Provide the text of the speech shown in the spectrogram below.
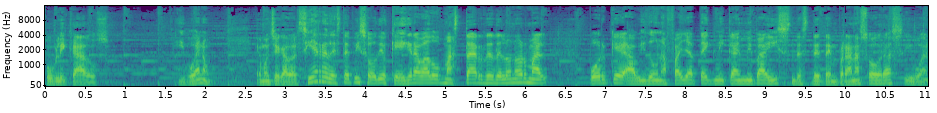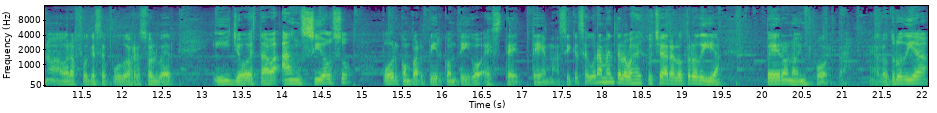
publicados. Y bueno, hemos llegado al cierre de este episodio que he grabado más tarde de lo normal porque ha habido una falla técnica en mi país desde tempranas horas y bueno, ahora fue que se pudo resolver y yo estaba ansioso por compartir contigo este tema. Así que seguramente lo vas a escuchar al otro día, pero no importa. Al otro día,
